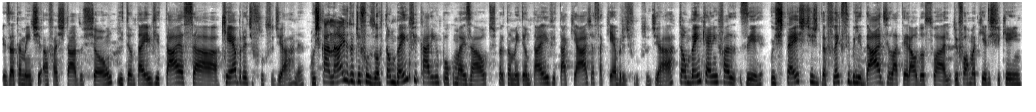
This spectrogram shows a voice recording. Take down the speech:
exatamente afastar do chão e tentar evitar essa quebra de fluxo de ar, né? Os canais do difusor também ficarem um pouco mais altos para também tentar evitar que haja essa quebra de fluxo de ar. Também querem fazer os testes da flexibilidade lateral do assoalho de forma que eles fiquem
